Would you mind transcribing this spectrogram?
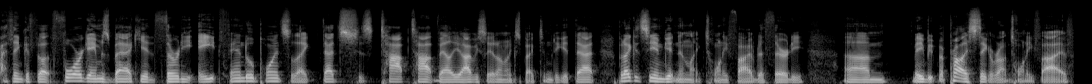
I think if about four games back, he had 38 FanDuel points. So like that's his top top value. Obviously, I don't expect him to get that, but I could see him getting in like 25 to 30. Um, maybe, but probably stick around 25.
